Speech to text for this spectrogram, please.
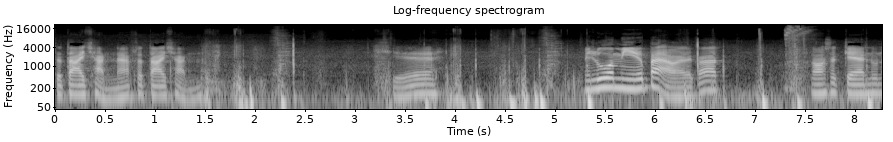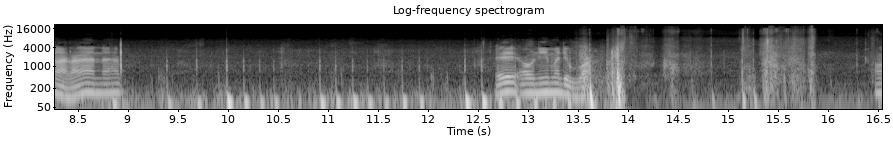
สไตล์ฉันนะครับ สไตล์ฉันโอเคไม่รู้ว่ามีหรือเปล่าแต่ก็ลองสแกนดูหน่อยแล้วกันนะครับเฮ้ยเอานี้มาดิวะ เอา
